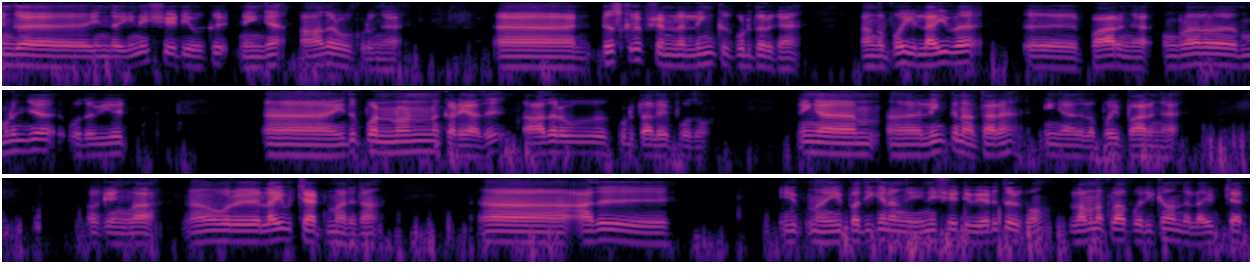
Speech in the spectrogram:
எங்கள் இந்த இனிஷியேட்டிவுக்கு நீங்கள் ஆதரவு கொடுங்க. டிஸ்கிரிப்ஷனில் லிங்க் கொடுத்துருக்கேன். அங்கே போய் லைவை பாருங்கள் உங்களால் முடிஞ்ச உதவியை இது பண்ணணுன்னு கிடையாது. ஆதரவு கொடுத்தாலே போதும். நீங்கள் லிங்க் நான் தரேன். நீங்கள் அதில் போய் பாருங்கள் ஓகேங்களா? நான் ஒரு லைவ் சேட் மாதிரி தான். அது இப் இப்போதைக்கு நாங்கள் இனிஷியேட்டிவ் எடுத்திருக்கோம். லெவன் ஓ கிளாக் வரைக்கும் அந்த லைவ் சேட்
